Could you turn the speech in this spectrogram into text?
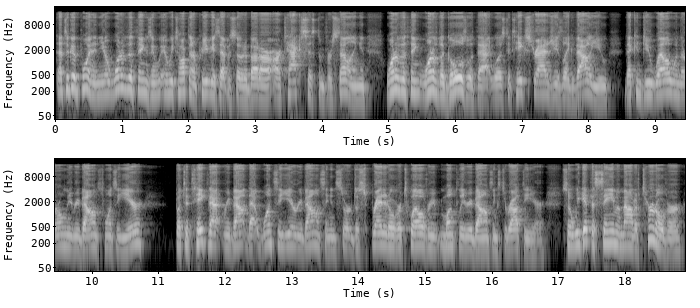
That's a good point. And you know, one of the things, and we, and we, talked on a previous episode about our, our tax system for selling, and one of the thing, one of the goals with that was to take strategies like value that can do well when they're only rebalanced once a year, but to take that rebound, that once a year rebalancing and sort of to spread it over 12 re- monthly rebalancings throughout the year. So we get the same amount of turnover,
